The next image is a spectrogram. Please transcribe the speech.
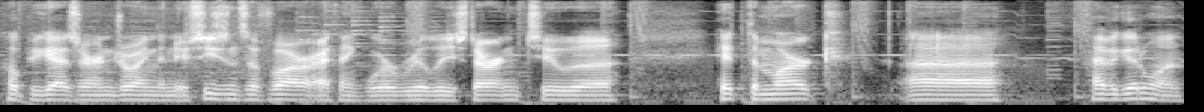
Hope you guys are enjoying the new season so far. I think we're really starting to uh, hit the mark. Uh, have a good one.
